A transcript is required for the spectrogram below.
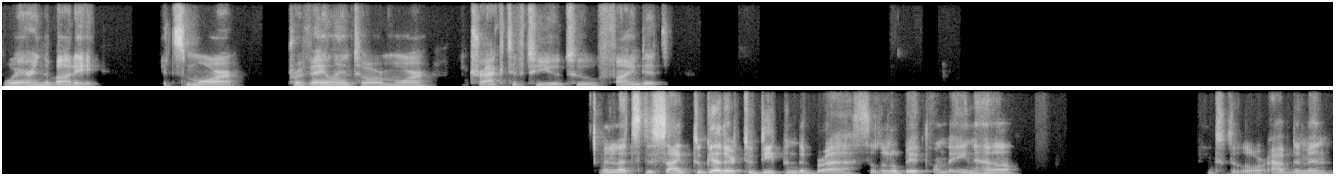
Where in the body it's more prevalent or more attractive to you to find it. And let's decide together to deepen the breath a little bit on the inhale into the lower abdomen.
